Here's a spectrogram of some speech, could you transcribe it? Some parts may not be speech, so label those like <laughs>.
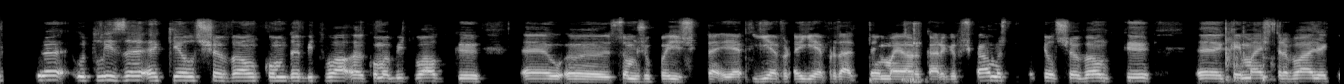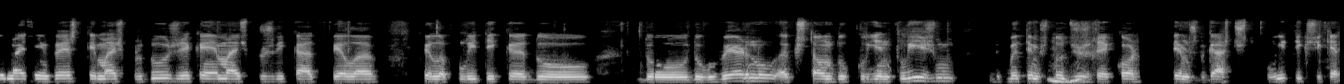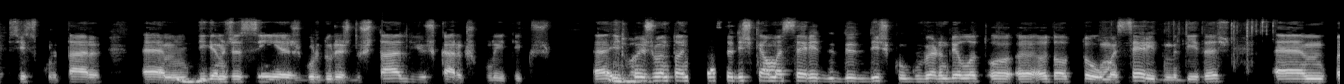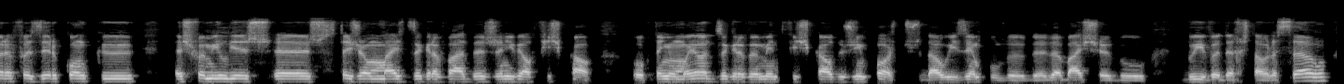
utiliza aquele chavão como, de habitual, eh, como habitual de que uh, uh, somos o país que tem, é, e é, aí é verdade, tem maior carga fiscal, mas aquele chavão de que uh, quem mais trabalha, quem mais investe, quem mais produz é quem é mais prejudicado pela, pela política do, do, do governo, a questão do clientelismo, de que batemos todos uhum. os recordes temos de gastos políticos e que é preciso cortar um, uhum. digamos assim, as gorduras do Estado e os cargos políticos. Uh, e depois bem. o António Costa diz que há uma série de, de, diz que o governo dele adotou uma série de medidas um, para fazer com que as famílias uh, estejam mais desagravadas a nível fiscal ou que tenham um maior desagravamento fiscal dos impostos. Dá o exemplo de, de, da baixa do, do IVA da restauração,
